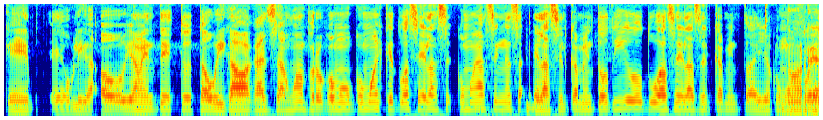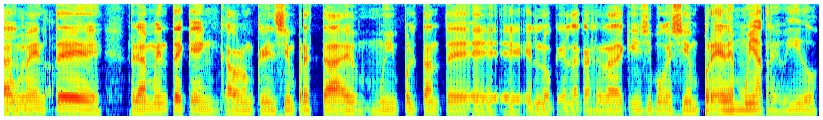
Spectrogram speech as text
Que eh, obliga, obviamente esto está ubicado acá en San Juan, pero ¿cómo, cómo es que tú haces el, cómo hacen esa- el acercamiento a ti o tú haces el acercamiento a ellos? ¿Cómo No, realmente, realmente Ken, cabrón, Ken siempre está, es muy importante eh, eh, en lo que es la carrera de Kinsey, porque siempre, él es muy atrevido,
